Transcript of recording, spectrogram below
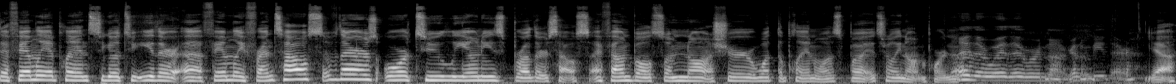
The family had plans to go to either a family friend's house of theirs or to Leonie's brother's house. I found both, so I'm not sure what the plan was, but it's really not important. Either way, they were not going to be there. Yeah.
